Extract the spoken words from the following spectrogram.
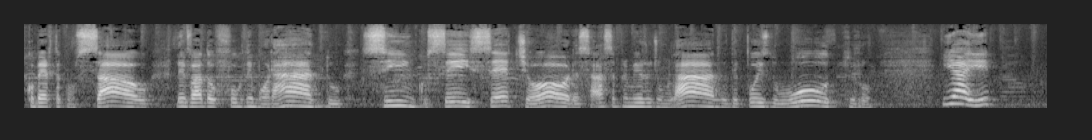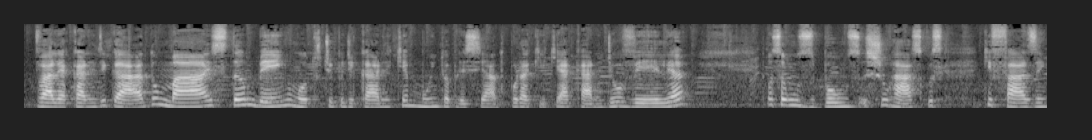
Coberta com sal, levado ao fogo demorado, 5, 6, 7 horas, assa primeiro de um lado, depois do outro. E aí vale a carne de gado, mas também um outro tipo de carne que é muito apreciado por aqui, que é a carne de ovelha. Então são os bons churrascos que fazem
